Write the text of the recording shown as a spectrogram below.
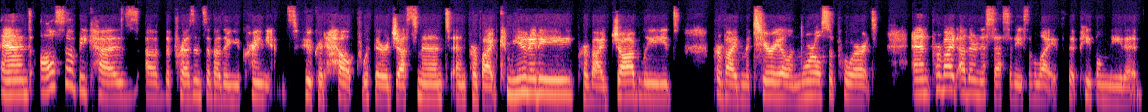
and also because of the presence of other Ukrainians who could help with their adjustment and provide community, provide job leads, provide material and moral support, and provide other necessities of life that people needed.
